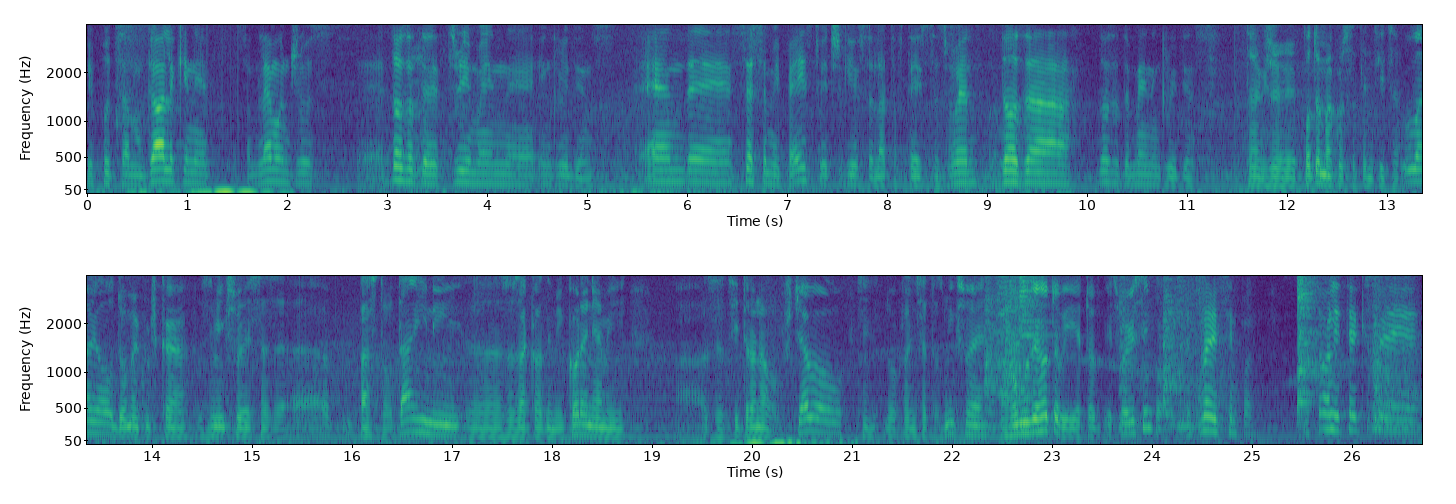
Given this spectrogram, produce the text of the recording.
we put some garlic in it, some lemon juice. Uh, those are the three main uh, ingredients. And uh, sesame paste, which gives a lot of taste as well. Those are those are the main ingredients. Takže potom, ako sa ten cicer uvaril, do mekučka zmixuje sa s e, pastou tahiny, e, so základnými koreňami, s citronovou šťavou, dôkladne sa to zmixuje a humus je hotový. Je to, it's very simple. It's very simple. It only takes a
